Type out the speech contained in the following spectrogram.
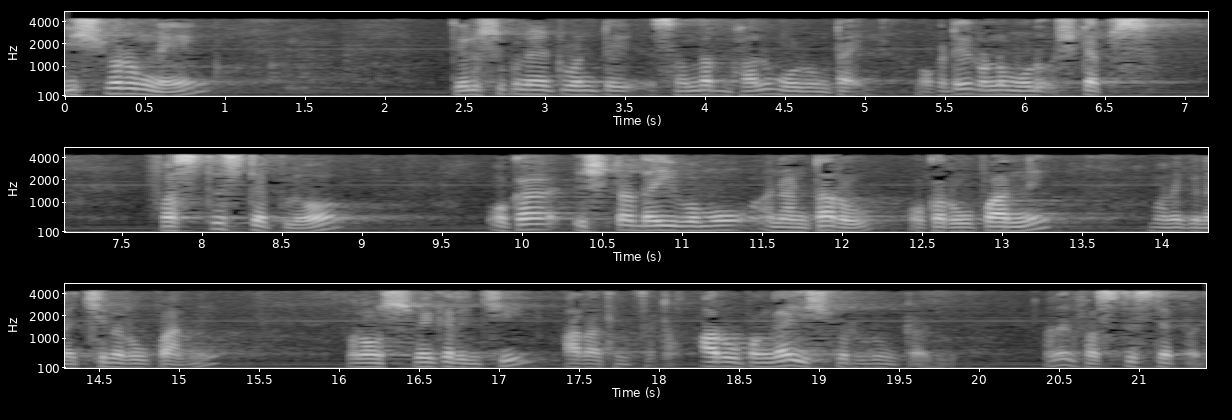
ఈశ్వరుణ్ణి తెలుసుకునేటువంటి సందర్భాలు మూడు ఉంటాయి. ఒకటి రెండు మూడు స్టెప్స్. ఫస్ట్ స్టెప్లో ఒక ఇష్టదైవము అని అంటారు ఒక రూపాన్ని మనకి నచ్చిన రూపాన్ని మనం స్వీకరించి ఆరాధించటం. ఆ రూపంగా ఈశ్వరుడు ఉంటాడు అనేది ఫస్ట్ స్టెప్ అది.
